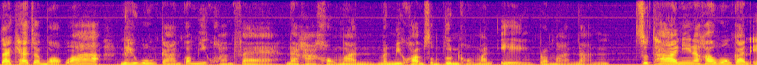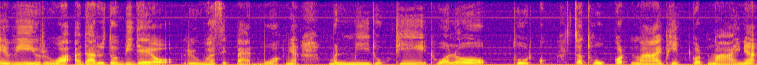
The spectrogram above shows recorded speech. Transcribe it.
แต่แค่จะบอกว่าในวงการก็มีความแฟร์นะคะของมันมันมีความสมดุลของมันเองประมาณนั้นสุดท้ายนี้นะคะ วงการ AV หรือว่า Adult Video หรือว่า 18 บวกเนี่ย มันมีทุกที่ทั่วโลกถูกจะถูกกฎหมายผิดกฎหมายเนี่ย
